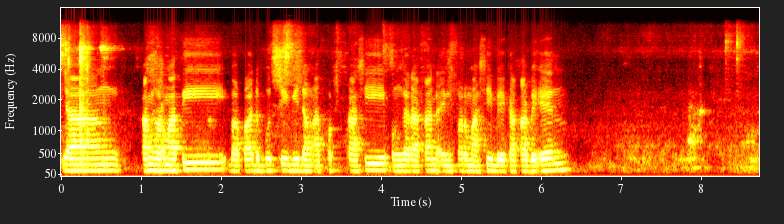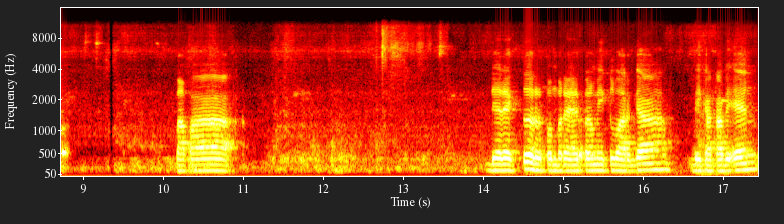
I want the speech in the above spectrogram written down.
Yang kami hormati Bapak Deputi Bidang Advokasi, Penggerakan dan Informasi BKKBN, Bapak Direktur Pemberdayaan Ekonomi Keluarga BKKBN,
